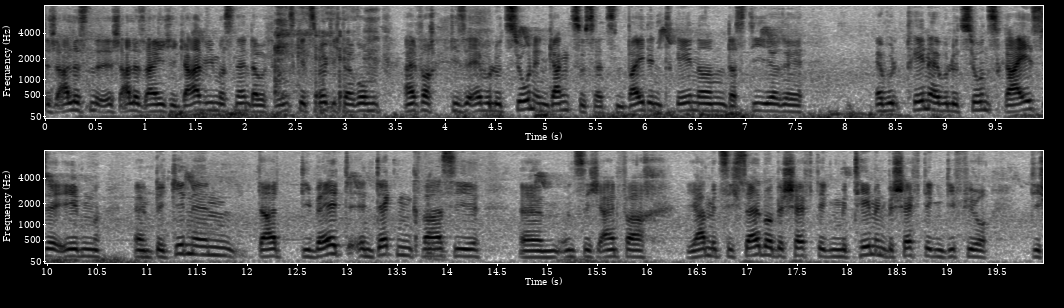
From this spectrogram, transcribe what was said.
ist, alles, ist alles eigentlich egal, wie man es nennt, aber für uns geht es wirklich darum, einfach diese Evolution in Gang zu setzen bei den Trainern, dass die ihre Trainer-Evolutionsreise eben äh, beginnen, da die Welt entdecken quasi ähm, und sich einfach ja, mit sich selber beschäftigen, mit Themen beschäftigen, die für, die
